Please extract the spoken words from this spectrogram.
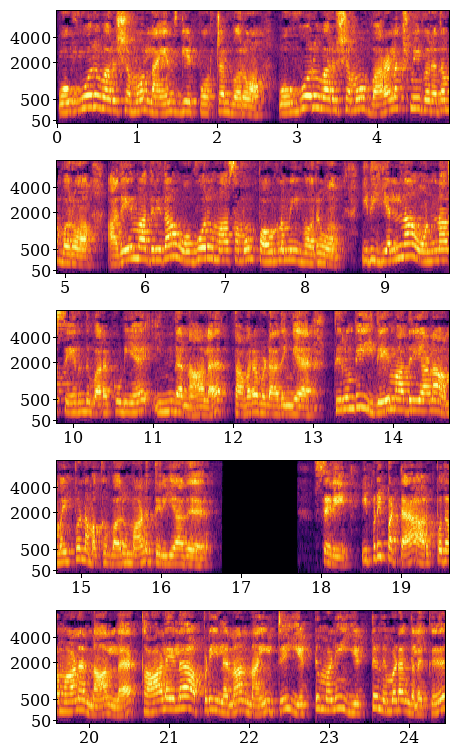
ஒவ்வொரு வருஷமும் லயன்ஸ் கேட் போர்ட்டல் வரும். ஒவ்வொரு வருஷமும் வரலட்சுமி விரதம் வரும். அதே மாதிரி தான் ஒவ்வொரு மாசமும் பௌர்ணமி வரும். இது எல்லாம் ஒன்னா சேர்ந்து வரக்கூடிய இந்த நாளை தவற விடாதீங்க. திரும்பி இதே மாதிரியான அமைப்பு நமக்கு வருமானு தெரியாது. சரி இப்படிப்பட்ட அற்புதமான நாள்ல காலையில அப்படி இல்லைன்னா நைட்டு எட்டு மணி எட்டு நிமிடங்களுக்கு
